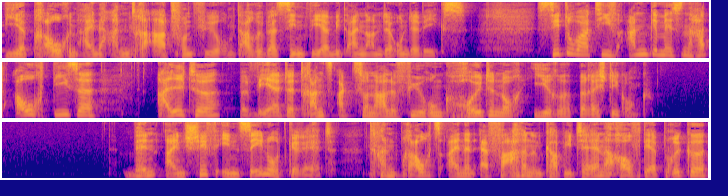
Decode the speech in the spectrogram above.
wir brauchen eine andere Art von Führung. Darüber sind wir miteinander unterwegs. Situativ angemessen hat auch diese alte, bewährte, transaktionale Führung heute noch ihre Berechtigung. Wenn ein Schiff in Seenot gerät, dann braucht's einen erfahrenen Kapitän auf der Brücke,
